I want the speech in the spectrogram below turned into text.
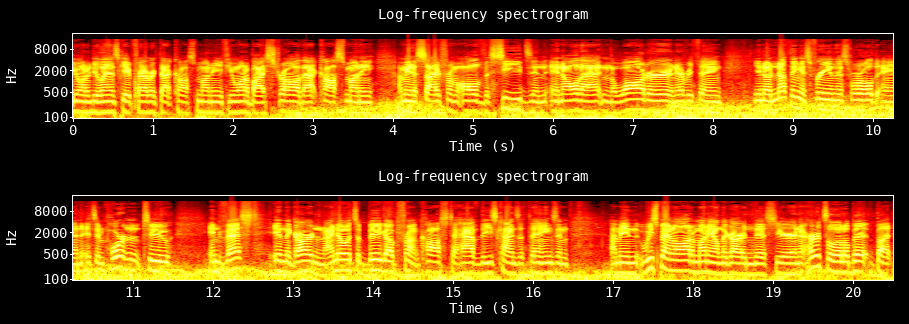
if you want to do landscape fabric, that costs money. If you want to buy straw, that costs money. I mean, aside from all of the seeds and, and all that and the water and everything, you know, nothing is free in this world and it's important to invest in the garden. I know it's a big upfront cost to have these kinds of things and I mean, we spent a lot of money on the garden this year and it hurts a little bit, but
